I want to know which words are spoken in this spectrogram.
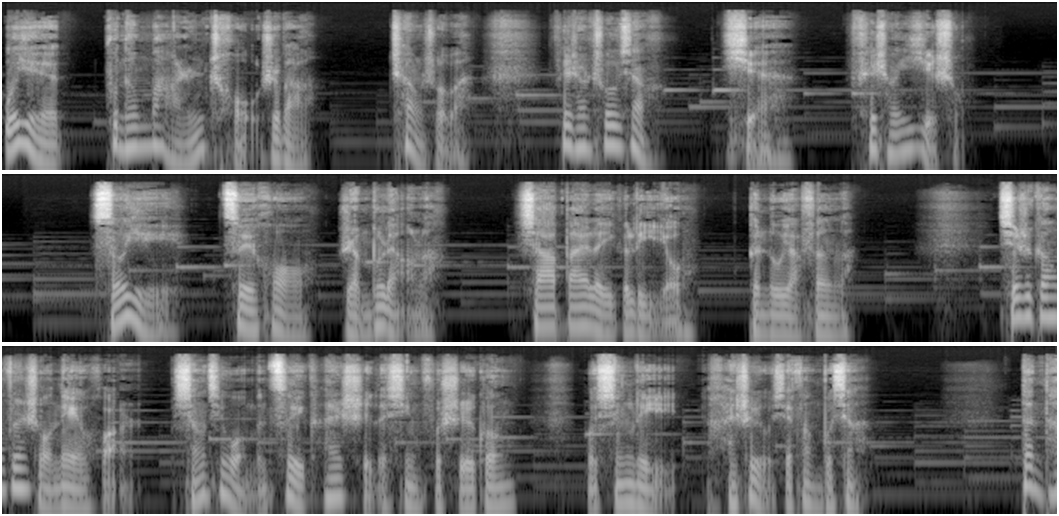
我也不能骂人丑是吧？这样说吧，非常抽象，也非常艺术。所以最后忍不了了，瞎掰了一个理由，跟路亚分了。其实刚分手那会儿，想起我们最开始的幸福时光，我心里还是有些放不下。但他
